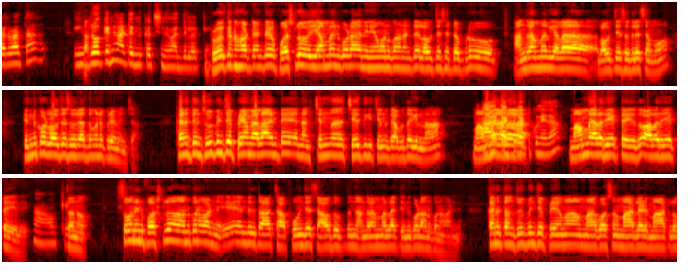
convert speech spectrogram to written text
తర్వాత? ఈ బ్రోకెన్ హార్ట్ ఎందుకు వచ్చింది మధ్యలోకి? బ్రోకెన్ హార్ట్ అంటే ఫస్ట్లో ఈ అమ్మాయిని కూడా నేను ఏమనుకున్నానంటే లవ్ చేసేటప్పుడు అందరు అమ్మాయిలకి ఎలా లవ్ చేసి వదిలేసామో తిన్ను కూడా లవ్ చేసి వదిలేద్దామని ప్రేమించా. కానీ తిని చూపించే ప్రేమ ఎలా అంటే నాకు చిన్న చేతికి చిన్న దెబ్బ తగిలినా మా అమ్మాయి మా అమ్మాయి ఎలా రియాక్ట్ అయ్యేదో అలా రియాక్ట్ అయ్యేది తను. సో నేను ఫస్ట్లో అనుకునేవాడిని ఏ ఎందుకు ఫోన్ చేసి సాగు దొబ్బుతుంది అందరు అమ్మాయిలా తిని కూడా అనుకునేవాడిని కానీ తను చూపించే ప్రేమ మా కోసం మాట్లాడే మాటలు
